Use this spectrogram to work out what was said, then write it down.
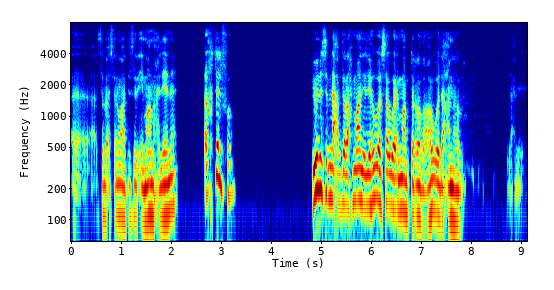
آه، سبع سنوات يصير إمام علينا؟ اختلفوا. يونس بن عبد الرحمن اللي هو سوى إمامة الرضا هو دعمها يعني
